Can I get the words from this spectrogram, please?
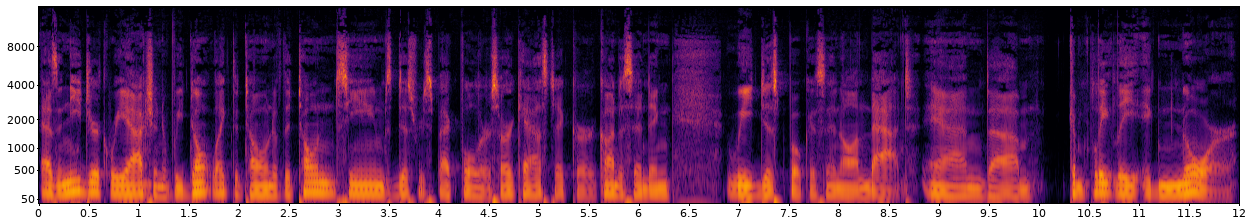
as a knee jerk reaction, if we don't like the tone, if the tone seems disrespectful or sarcastic or condescending, we just focus in on that and um, completely ignore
